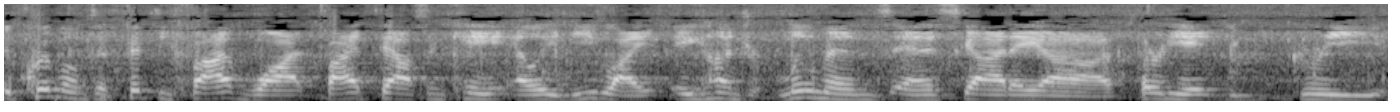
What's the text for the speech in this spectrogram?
equivalent to 55 watt 5000 K LED light, 800 lumens, and it's got a uh, 38 degree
